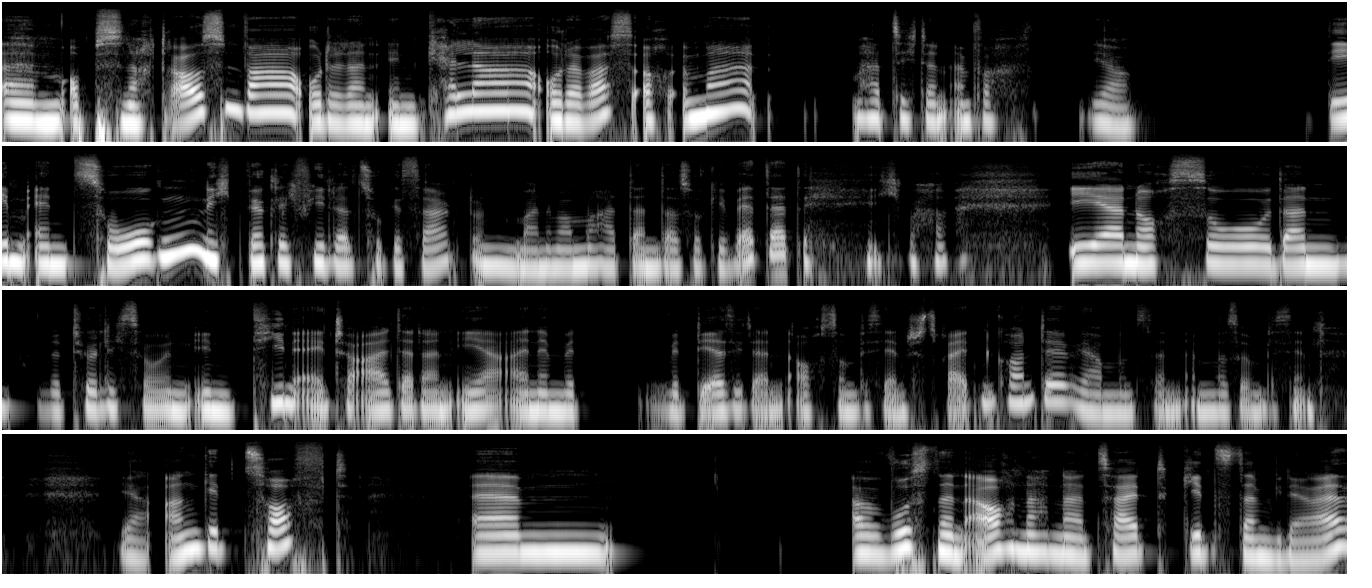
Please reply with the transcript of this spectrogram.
ähm, ob es nach draußen war oder dann in Keller oder was auch immer, hat sich dann einfach, ja, dem entzogen, nicht wirklich viel dazu gesagt und meine Mama hat dann da so gewettet. Ich war eher noch so dann natürlich so in, in Teenageralter dann eher eine, mit, mit der sie dann auch so ein bisschen streiten konnte. Wir haben uns dann immer so ein bisschen ja, angezopft. Ähm, aber wussten dann auch, nach einer Zeit geht es dann wieder.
